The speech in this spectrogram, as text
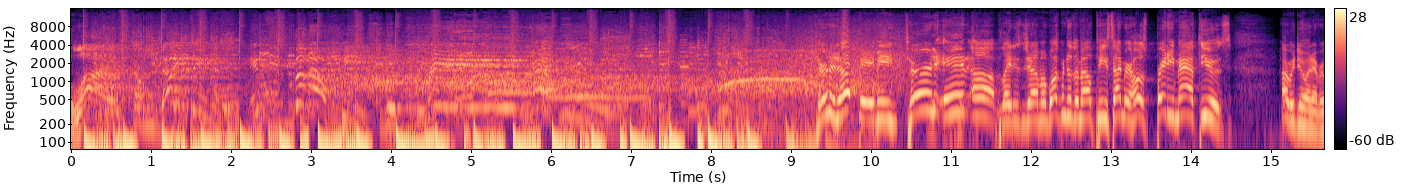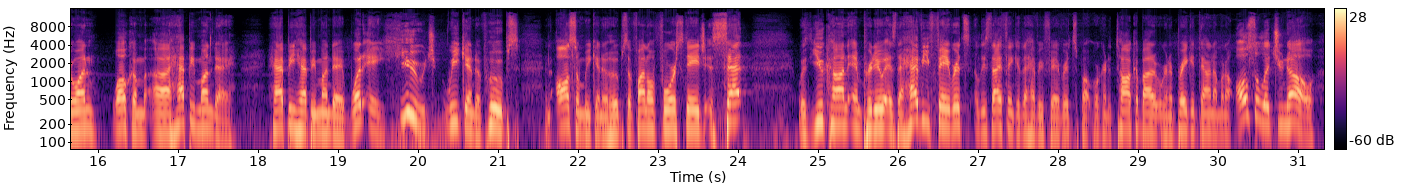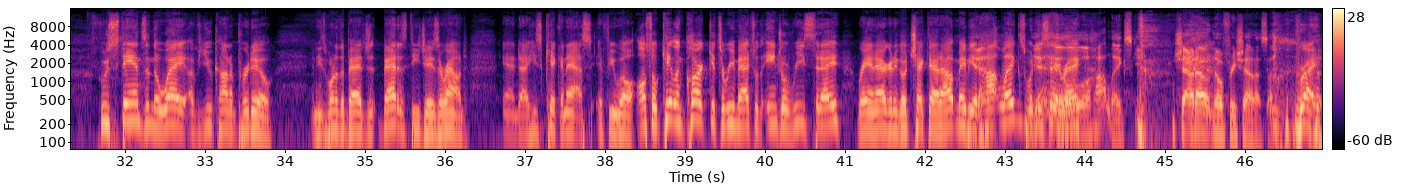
Live from Valuetainment, it's the Mouthpiece with Matthews. Turn it up, baby. Turn it up, ladies and gentlemen. Welcome to the Mouthpiece. I'm your host, Brady Matthews. How are we doing, everyone? Welcome. Uh, happy Monday. Happy, happy Monday. What a huge weekend of hoops. An awesome weekend of hoops. The Final Four stage is set with UConn and Purdue as the heavy favorites. At least I think of the heavy favorites, but we're going to talk about it. We're going to break it down. I'm going to also let you know who stands in the way of UConn and Purdue. And he's one of the bad, baddest DJs around. And uh, he's kicking ass, if you will. Also, Caitlin Clark gets a rematch with Angel Reese today. Ray and I are going to go check that out. Maybe at Hot Legs. What do you Yeah, say, a Ray? little hot leg ski. Shout out, no free shout outs. right.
